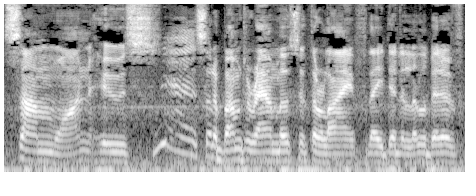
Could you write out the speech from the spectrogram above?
someone who's yeah, sort of bummed around most of their life. They did a little bit of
